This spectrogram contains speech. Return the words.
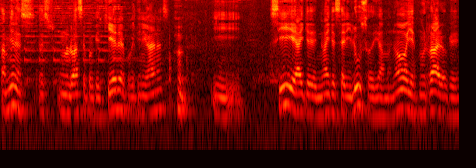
también es, es uno lo hace porque quiere, porque tiene ganas Hmm. y sí hay que no hay que ser iluso, digamos, ¿no? Y es muy raro que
